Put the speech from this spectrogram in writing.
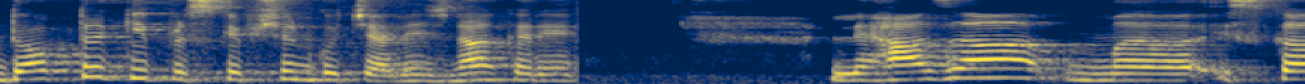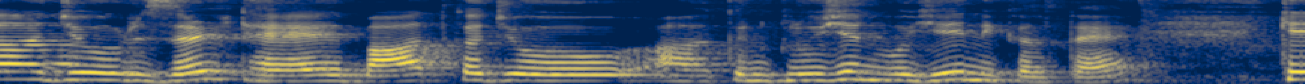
डॉक्टर की प्रिस्क्रिप्शन को चैलेंज ना करें। लिहाजा इसका जो रिज़ल्ट है, बात का जो कंक्लूजन वो ये निकलता है कि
